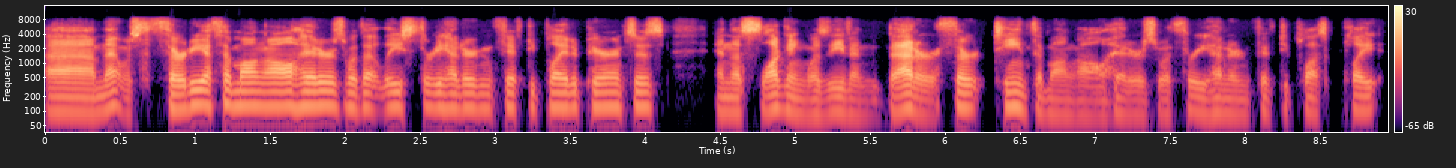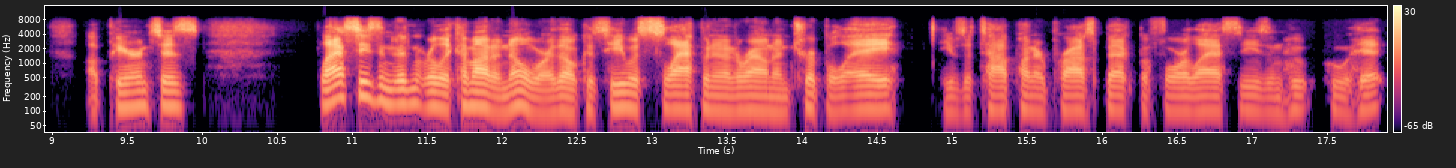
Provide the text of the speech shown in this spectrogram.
Um, that was 30th among all hitters with at least 350 plate appearances. And the slugging was even better, 13th among all hitters with 350 plus plate appearances. Last season didn't really come out of nowhere, though, because he was slapping it around in AAA. He was a top 100 prospect before last season who, who hit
